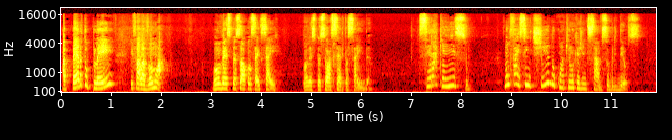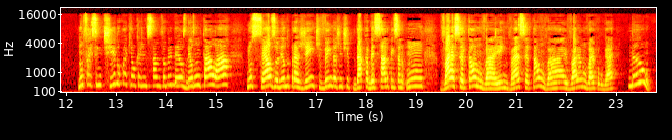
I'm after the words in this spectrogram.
aperta o play e fala: vamos lá. Vamos ver se o pessoal consegue sair. Vamos ver se o pessoal acerta a saída. Será que é isso? Não faz sentido com aquilo que a gente sabe sobre Deus. Não faz sentido com aquilo que a gente sabe sobre Deus. Deus não está lá nos céus olhando pra gente, vendo a gente dar cabeçada, pensando: hum, vai acertar ou não vai, hein? Vai acertar ou não vai? Vai ou não vai pro lugar? Não!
